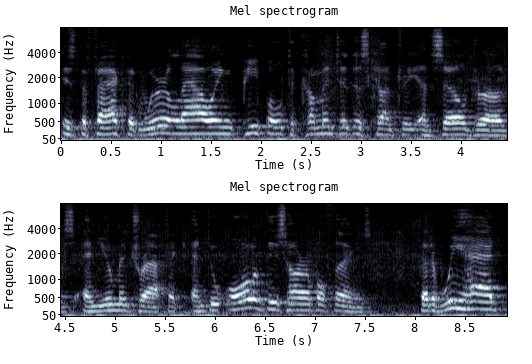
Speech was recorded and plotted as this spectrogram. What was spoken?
is the fact that we're allowing people to come into this country and sell drugs and human traffic and do all of these horrible things that if we had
